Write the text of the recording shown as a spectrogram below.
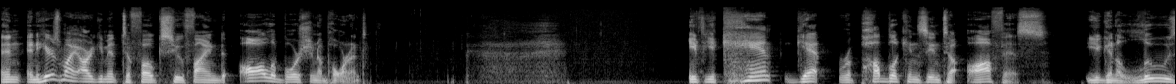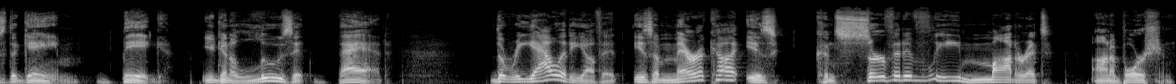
And, and here's my argument to folks who find all abortion abhorrent. If you can't get Republicans into office, you're going to lose the game big. You're going to lose it bad. The reality of it is America is conservatively moderate on abortion.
